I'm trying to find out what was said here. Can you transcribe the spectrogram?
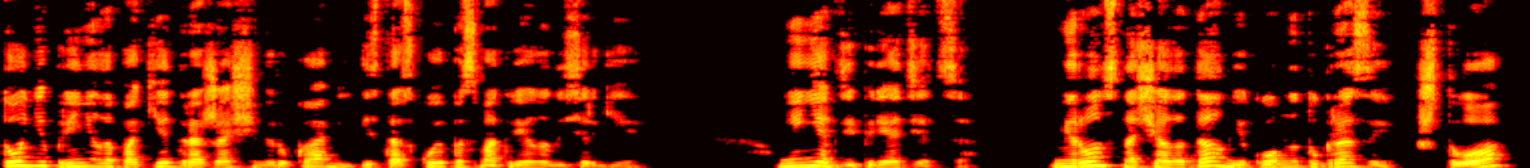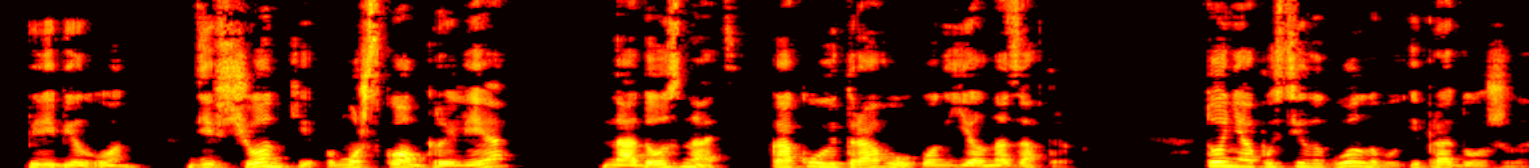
Тоня приняла пакет дрожащими руками и с тоской посмотрела на Сергея. «Мне негде переодеться. Мирон сначала дал мне комнату грозы». «Что?» – перебил он. «Девчонки в мужском крыле? Надо узнать, какую траву он ел на завтрак. Тоня опустила голову и продолжила.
